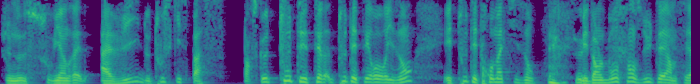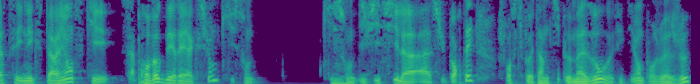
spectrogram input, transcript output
Je me souviendrai à vie de tout ce qui se passe. Parce que tout est, tout est terrorisant et tout est traumatisant. mais dans le bon sens du terme. C'est-à-dire que c'est une expérience qui est, ça provoque des réactions qui sont qui sont difficiles à, à, supporter. Je pense qu'il faut être un petit peu maso effectivement pour jouer à ce jeu,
